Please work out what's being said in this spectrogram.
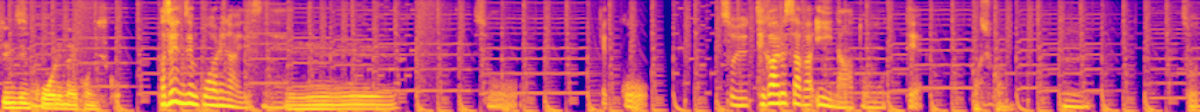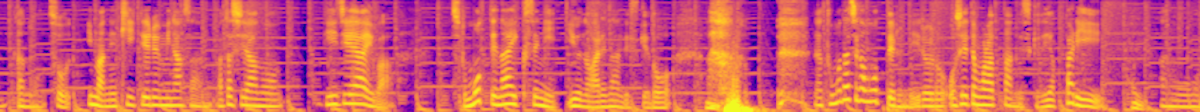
全然壊れない感じですか？あ全然壊れないですへねー。そう結構そういう手軽さがいいなと思って確かに。うん、そうあのそう今ね聞いてる皆さん私あの DJI はちょっと持ってないくせに言うのはあれなんですけど、あの友達が持ってるんでいろいろ教えてもらったんですけどやっぱりはい。あの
